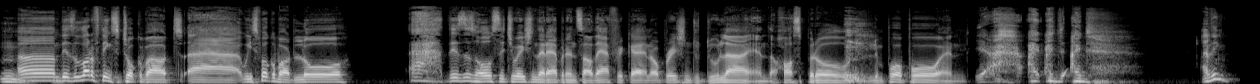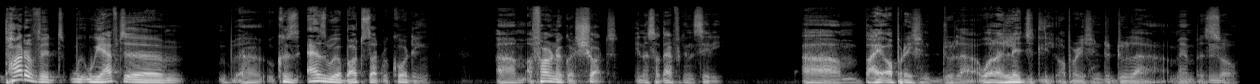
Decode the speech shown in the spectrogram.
Um, there's a lot of things to talk about. Uh, we spoke about law. Ah, there's this whole situation that happened in South Africa and Operation Dudula and the hospital in Limpopo and Yeah, I, I, I, I think part of it we, we have to because as we're about to start recording, um, a foreigner got shot in a South African city um, by Operation Dudula. Well, allegedly Operation Dudula members. So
